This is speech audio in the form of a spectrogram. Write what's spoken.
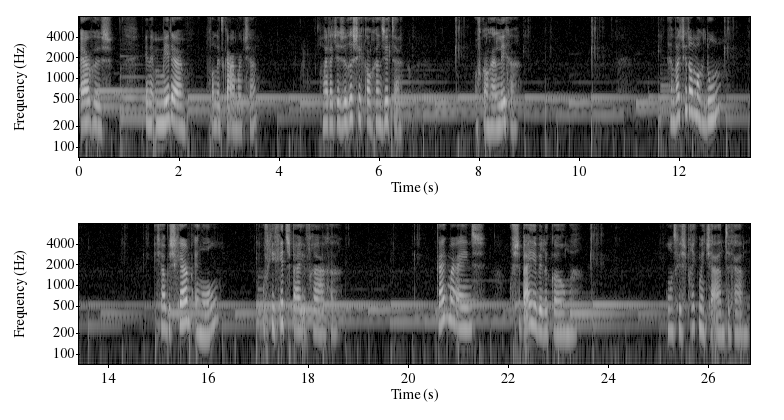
Ergens in het midden van dit kamertje. Maar dat je ze rustig kan gaan zitten. Of kan gaan liggen. En wat je dan mag doen, is jouw beschermengel of je gids bij je vragen. Kijk maar eens of ze bij je willen komen om het gesprek met je aan te gaan.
